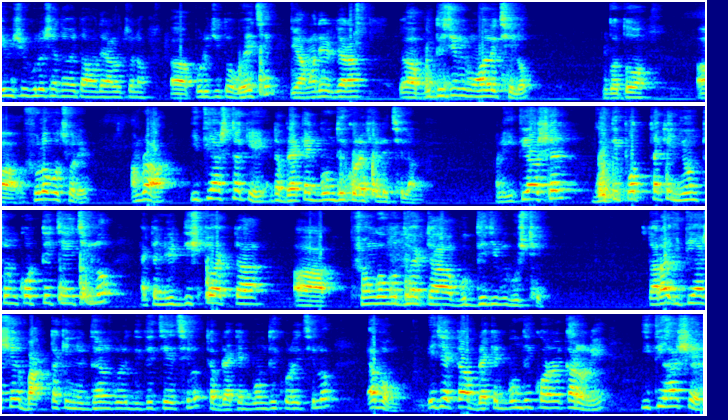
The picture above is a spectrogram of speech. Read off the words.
এই বিষয়গুলোর সাথে হয়তো আমাদের আলোচনা পরিচিত হয়েছে। যে আমাদের যারা বুদ্ধিজীবী মহলে ছিল, গত ষোলো বছরে আমরা ইতিহাসটাকে একটা ব্র্যাকেট বন্দি করে ফেলেছিলাম। মানে ইতিহাসের গতিপথটাকে নিয়ন্ত্রণ করতে চেয়েছিল একটা নির্দিষ্ট একটা সংঘবদ্ধ একটা বুদ্ধিজীবী গোষ্ঠী। তারা ইতিহাসের বাঘটাকে নির্ধারণ করে দিতে চেয়েছিল, একটা ব্র্যাকেট বন্দি করেছিল এবং এই যে একটা ব্র্যাকেট বন্দি করার কারণে ইতিহাসের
